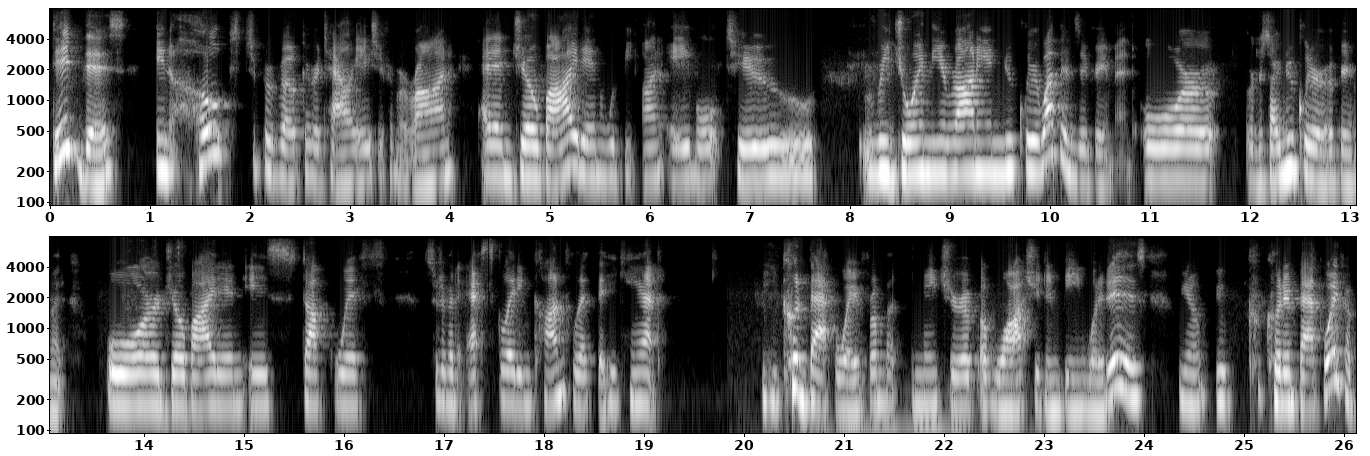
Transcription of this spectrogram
did this in hopes to provoke a retaliation from Iran, and then Joe Biden would be unable to rejoin the Iranian nuclear weapons agreement or or sorry nuclear agreement or Joe Biden is stuck with sort of an escalating conflict that he can't he could back away from, but the nature of, of Washington being what it is, you know, you c- couldn't back away from.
